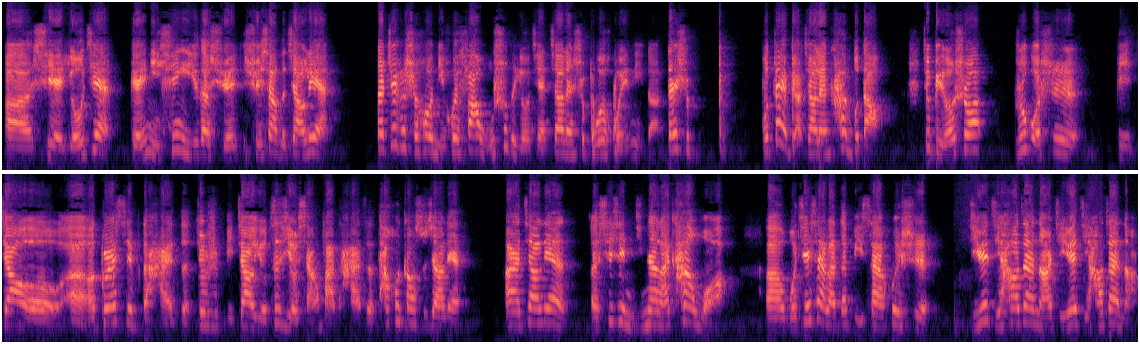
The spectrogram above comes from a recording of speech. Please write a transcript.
呃，写邮件给你心仪的学学校的教练。那这个时候你会发无数的邮件，教练是不会回你的，但是不代表教练看不到。就比如说，如果是比较呃 aggressive 的孩子，就是比较有自己有想法的孩子，他会告诉教练啊，教练，呃，谢谢你今天来看我，呃，我接下来的比赛会是几月几号在哪儿，几月几号在哪儿，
